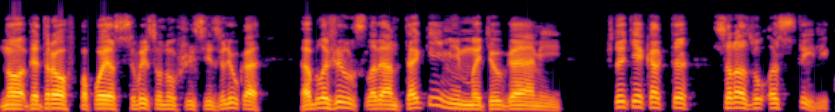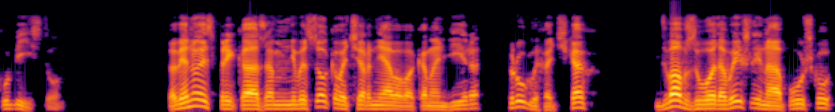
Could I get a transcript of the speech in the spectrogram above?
Но Петров, по пояс высунувшись из люка, обложил славян такими матюгами, что те как-то сразу остыли к убийству. Повинуясь приказам невысокого чернявого командира в круглых очках, два взвода вышли на опушку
